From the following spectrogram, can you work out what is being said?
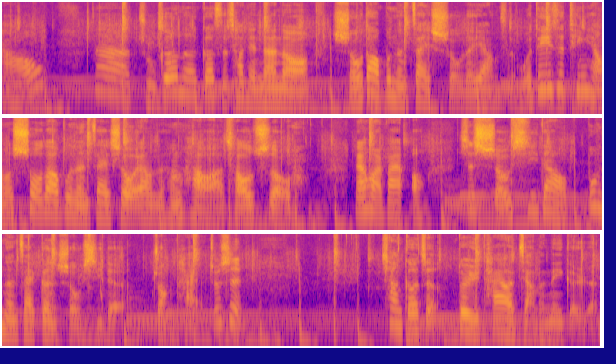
好，那主歌呢？歌词超简单的哦，熟到不能再熟的样子。我第一次听，想说瘦到不能再瘦的样子很好啊，超瘦。但后来发现哦，是熟悉到不能再更熟悉的状态，就是。唱歌者对于他要讲的那个人，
